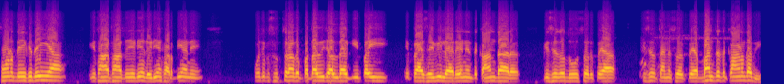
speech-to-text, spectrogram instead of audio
ਹੁਣ ਦੇਖਦੇ ਹੀ ਆ ਕਿ ਥਾਂ ਥਾਂ ਤੇ ਜਿਹੜੀਆਂ ਰੇੜੀਆਂ ਖੜਦੀਆਂ ਨੇ ਕੁਝ ਕੁ ਸੂਤਰਾਂ ਤੋਂ ਪਤਾ ਵੀ ਚੱਲਦਾ ਕਿ ਭਾਈ ਇਹ ਪੈਸੇ ਵੀ ਲੈ ਰਹੇ ਨੇ ਦੁਕਾਨਦਾਰ ਕਿਸੇ ਤੋਂ 200 ਰੁਪਿਆ ਕਿਸੇ ਤੋਂ 300 ਰੁਪਿਆ ਬੰਦ ਦੁਕਾਨ ਦਾ ਵੀ।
